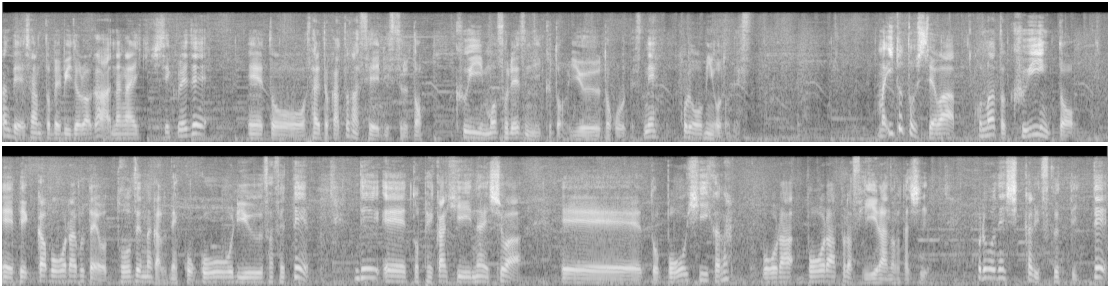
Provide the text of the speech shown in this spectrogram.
なんでちゃんとベビドラが長生きしてくれて、えーと、サイドカットが成立すると。クイーンもそれずにいくというところですね。これお見事です、まあ、意図としてはこの後クイーンとえー、ペッカボーラ部隊を当然ながらねこう合流させてで、えーと、ペカヒーないしは、えーと、ボーヒーかな？ボーラボーラープラスヒーラーの形。これをねしっかり作っていって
